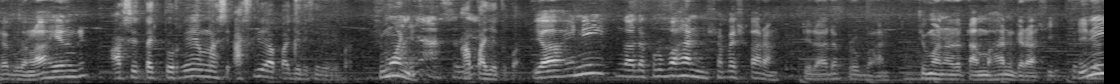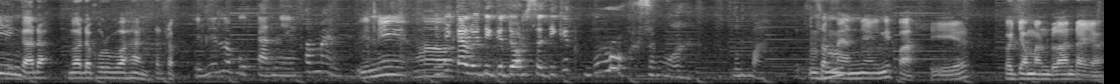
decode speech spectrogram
Saya bulan lahir mungkin. Arsitekturnya yang masih asli apa aja di sini nih Pak? Semuanya. Apa aja tuh Pak? Ya ini nggak ada perubahan sampai sekarang. Tidak ada perubahan. Cuman ada tambahan gerasi. Ini nggak ada nggak ada perubahan tetap. Ini lo bukannya semen. Ini eh, Ini kalau digedor sedikit buruk semua. Tumpah. semennya ini pasir. Ke zaman Belanda ya.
